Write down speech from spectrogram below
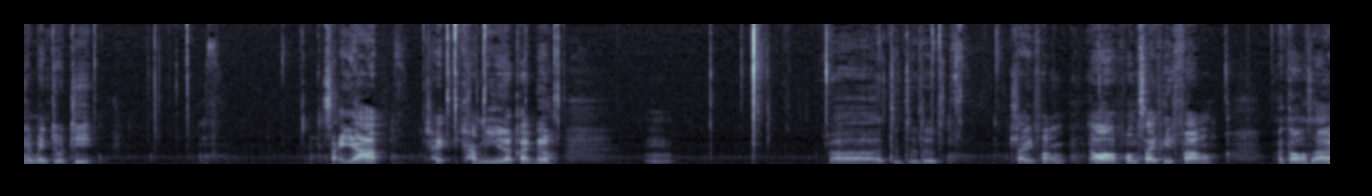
มันเป็นจุดที่ ใส่ยากใช้คำนี้แล้วกันเนอะอืมเอ่อตึ๊ดๆๆใส่ฝั่งอ๋อผมใส่ผิดฝั่ง มันต้องใส่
